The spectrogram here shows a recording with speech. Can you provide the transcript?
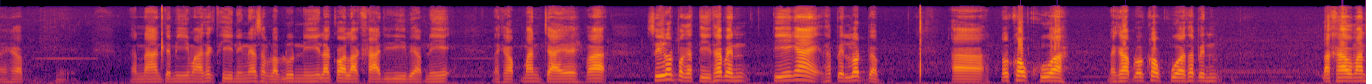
นะครับนานๆจะมีมาสักทีหนึ่งนะสำหรับรุ่นนี้แล้วก็ราคาดีๆแบบนี้นะครับมั่นใจว่าซื้อรถปกติถ้าเป็นตีง่ายถ้าเป็นรถแบบรถครอบครัวนะครับรถครอบครัวถ้าเป็น ราคาประมาณ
